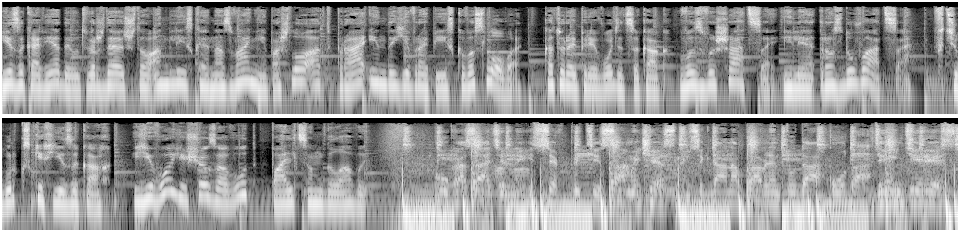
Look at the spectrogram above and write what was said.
Языковеды утверждают, что английское название пошло от праиндоевропейского слова, которое переводится как «возвышаться» или «раздуваться». В тюркских языках. Его еще зовут «пальцем головы» указательный из всех пяти Самый честный, всегда направлен туда, куда, где интересно.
